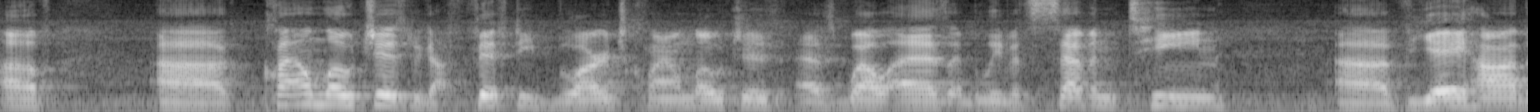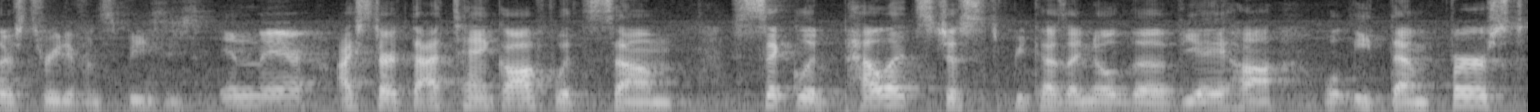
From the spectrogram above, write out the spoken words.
of uh, clown loaches. We got 50 large clown loaches as well as I believe it's 17 uh, Vieja. There's three different species in there. I start that tank off with some cichlid pellets just because I know the Vieja will eat them first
